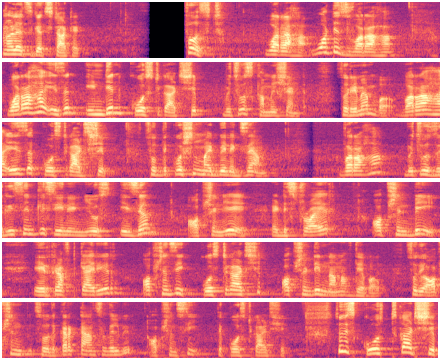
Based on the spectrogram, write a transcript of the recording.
Now let's get started. First, Varaha. What is Varaha? Varaha is an Indian Coast Guard ship which was commissioned. So remember, Varaha is a Coast Guard ship. So the question might be an exam. Varaha, which was recently seen in use, is a option A, a destroyer, option B, aircraft carrier, option C, Coast Guard ship, option D, none of the above. So the option, so the correct answer will be option C, the Coast Guard ship. So this Coast Guard ship,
